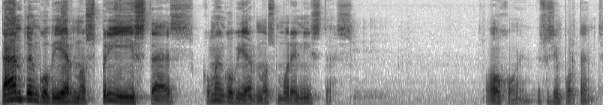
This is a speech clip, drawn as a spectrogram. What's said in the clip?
tanto en gobiernos priistas como en gobiernos morenistas. Ojo, ¿eh? eso es importante.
